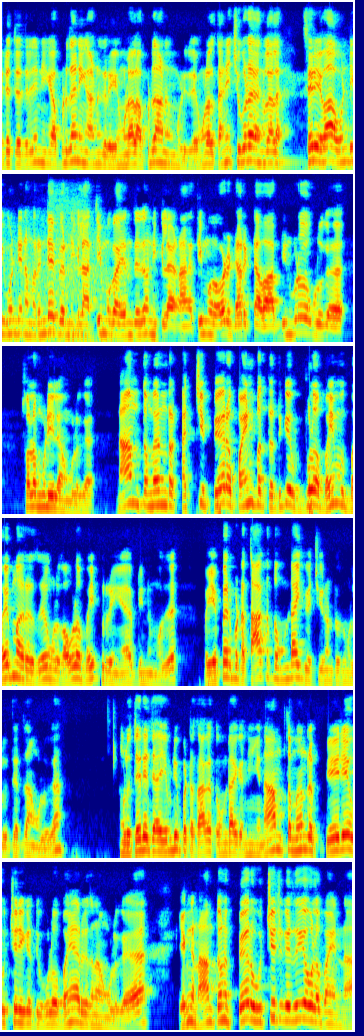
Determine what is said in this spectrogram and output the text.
இடைத்தேர்தலையும் நீங்கள் அப்படி தான் நீங்கள் அணுகுறீங்க. உங்களால் அப்படி தான் அணுக முடியுது. உங்களால் தனிச்சு கூட எங்களால் சரி வா ஒண்டி கொண்டி நம்ம ரெண்டே பேர் நிற்கலாம் திமுக எந்த இதுவும் நிற்கல நாங்கள் திமுகவோட டேரெக்டாக வா அப்படின்னு கூட உங்களுக்கு சொல்ல முடியல உங்களுக்கு. நாம் தமிழ்ன்ற கட்சி பேரை பயன்படுத்துறதுக்கு இவ்வளோ பயம் பயமாக இருக்குது. உங்களுக்கு அவ்வளோ பயப்படுறீங்க அப்படின்னும் போது இப்போ எப்பேற்பட்ட தாக்கத்தை உண்டாக்கி வச்சுக்கிறோன்றது உங்களுக்கு தெரியுதா உங்களுக்கு? உங்களுக்கு தெரியுதா? எப்படிப்பட்ட தாக்கத்தை உண்டாக்கி நீங்கள் நாம் தமிழ்ன்ற பேரே உச்சரிக்கிறதுக்கு இவ்வளோ பயம் இருக்குதுண்ணா உங்களுக்கு எங்கே நாம் தமிழ் பேர் உச்சரிக்கிறதுக்கே இவ்வளோ பயம்னா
